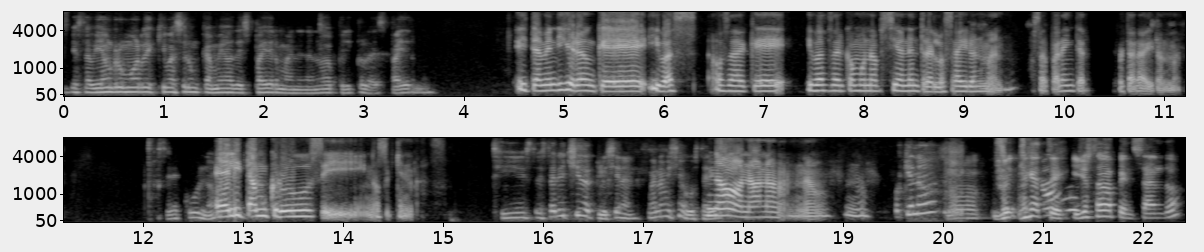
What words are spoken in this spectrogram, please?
Ya había un rumor de que iba a ser un cameo de Spider-Man en la nueva película de Spider-Man. Y también dijeron que ibas, o sea, que iba a ser como una opción entre los Iron Man, o sea, para interpretar a Iron Man. Sería cool, ¿no? Él y Tom Cruise y no sé quién más. Sí, est- estaría chido que lo hicieran. Bueno, a mí sí me gustaría. No, no, no, no, no. ¿Por qué no? No, fí- fíjate, yo estaba pensando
